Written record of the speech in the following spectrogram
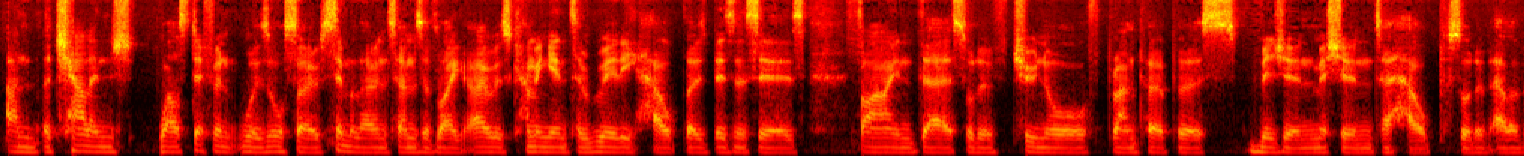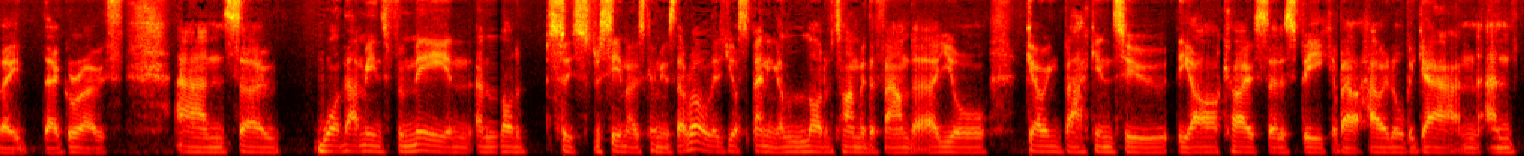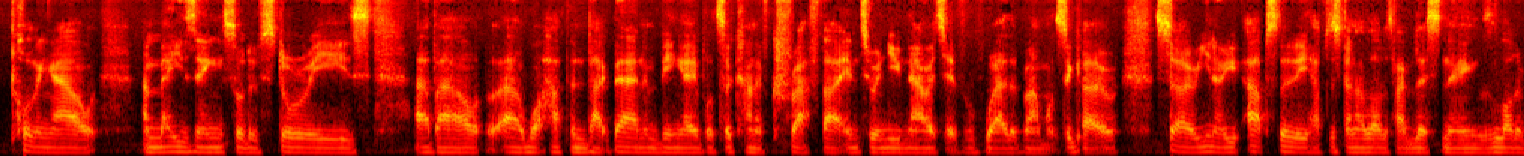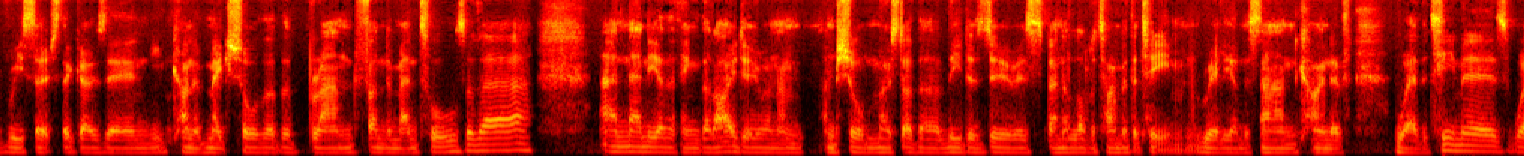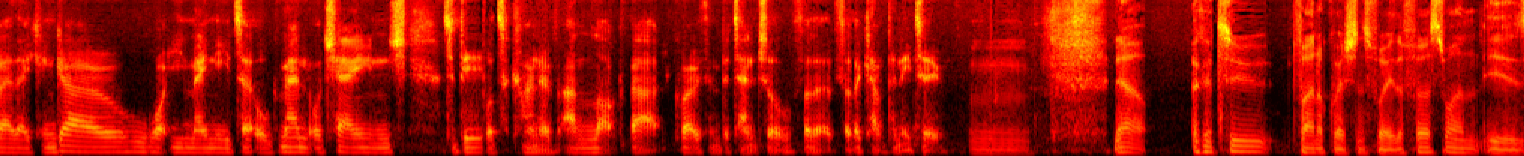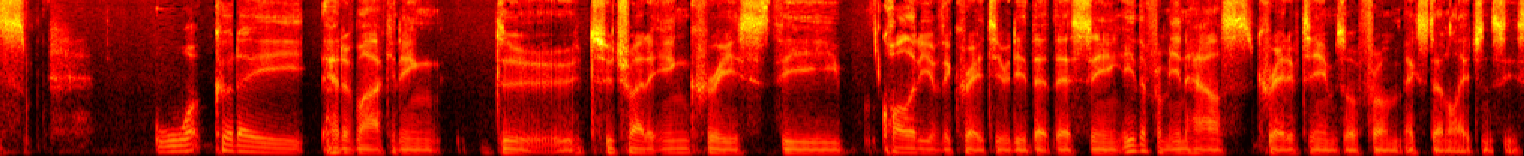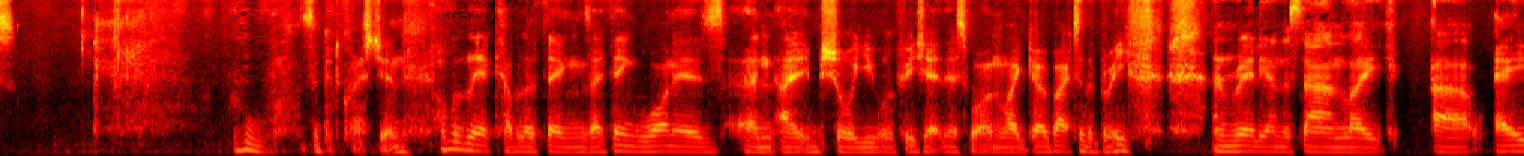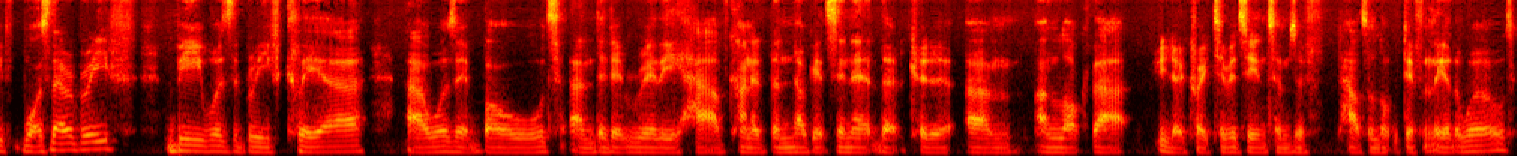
and the challenge, whilst different, was also similar in terms of like I was coming in to really help those businesses find their sort of true north, brand purpose, vision, mission to help sort of elevate their growth. And so what that means for me and, a lot of CMOs coming into that role is you're spending a lot of time with the founder. You're going back into the archive, so to speak, about how it all began and pulling out amazing sort of stories about uh, what happened back then and being able to kind of craft that into a new narrative of where the brand wants to go. So, you know, you absolutely have to spend a lot of time listening. There's a lot of research that goes in. You kind of make sure that the brand fundamentals are there. And then the other thing that I do, and I'm, I'm sure most other leaders do, is spend a lot of time with the team and really understand kind of where the team is, where they can go, what you may need to augment or change to be able to kind of unlock that growth and potential for the for the company too. Mm. Now, I've got two final questions for you. The first one is what could a head of marketing do to try to increase the quality of the creativity that they're seeing, either from in house creative teams or from external agencies? Ooh, that's a good question. Probably a couple of things. I think one is, and I'm sure you will appreciate this one, like go back to the brief and really understand, like, uh, A, was there a brief? B, was the brief clear? Uh, was it bold? And did it really have kind of the nuggets in it that could um, unlock that you know creativity in terms of how to look differently at the world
